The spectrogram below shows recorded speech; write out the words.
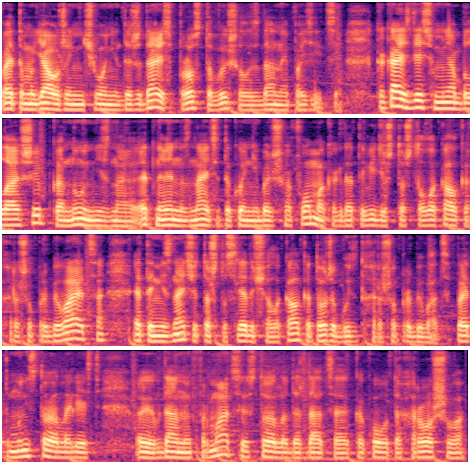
поэтому я уже ничего не дожидаюсь, просто вышел из данной позиции. Какая здесь у меня была ошибка, ну не знаю, это наверное знаете такой небольшой фома, когда ты видишь, что то, что локалка хорошо пробивается, это не значит то, что следующая локалка тоже будет хорошо пробиваться. Поэтому не стоило лезть э, в данную информацию, стоило дождаться какого-то хорошего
